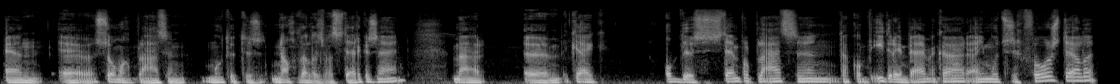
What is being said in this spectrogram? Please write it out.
en eh, sommige plaatsen moeten het dus nog wel eens wat sterker zijn. Maar ehm, kijk, op de stempelplaatsen, daar komt iedereen bij elkaar. En je moet zich voorstellen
